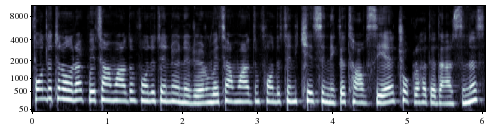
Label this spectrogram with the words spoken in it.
Fondöten olarak Wet n Wild'ın fondötenini öneriyorum. Wet n Wild'ın fondöteni kesinlikle tavsiye. Çok rahat edersiniz.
